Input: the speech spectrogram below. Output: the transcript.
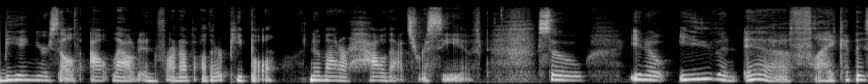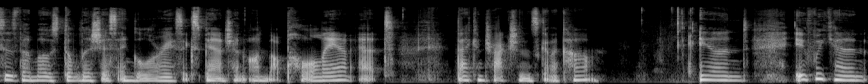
being yourself out loud in front of other people no matter how that's received. So, you know, even if like this is the most delicious and glorious expansion on the planet, that contraction is going to come. And if we can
